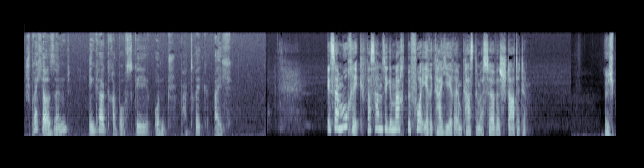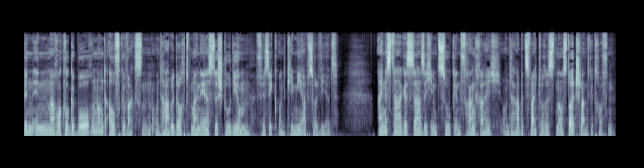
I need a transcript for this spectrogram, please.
Sprecher sind Inka Grabowski und Patrick Eich. Issa Muchig, was haben Sie gemacht, bevor Ihre Karriere im Customer Service startete? Ich bin in Marokko geboren und aufgewachsen und habe dort mein erstes Studium Physik und Chemie absolviert. Eines Tages saß ich im Zug in Frankreich und habe zwei Touristen aus Deutschland getroffen.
